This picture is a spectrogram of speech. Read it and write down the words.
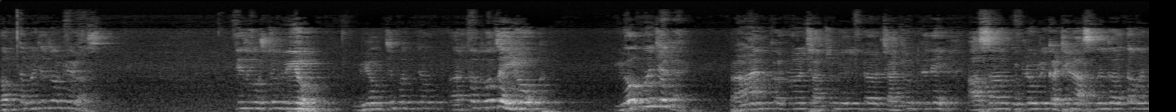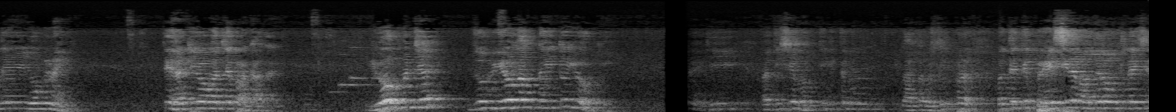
भक्त म्हणजे जोडलेला असतो. तीच गोष्ट वियोग. वियोगची पण अर्थ तोच आहे योग. योग म्हणजे काय? प्राणायाम करणं छाचू कर छाचू म्हणजे ते आसन कुठले कुठली कठीण आसनं करतं म्हणजे योग नाही. ते हटयोगाचे प्रकार आहे योग म्हणजे जो वियोगात नाही तो योग ही अतिशय भक्तिगीत म्हणून गात असतील पण ते प्रेसीला बाजूला उचलायचे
